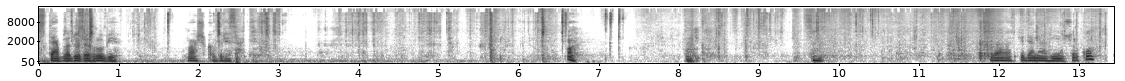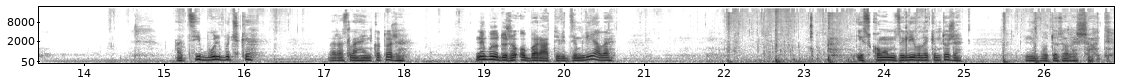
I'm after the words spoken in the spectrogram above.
Стебла дуже грубі. Важко обрізати. О! Так. Це. Зараз підемо в мусорку. А ці бульбочки зараз легенько теж. Не буду дуже обирати від землі, але і з комом землі великим теж не буду залишати.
